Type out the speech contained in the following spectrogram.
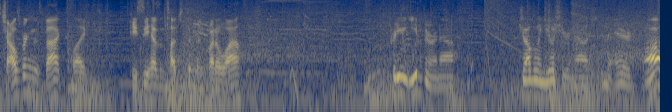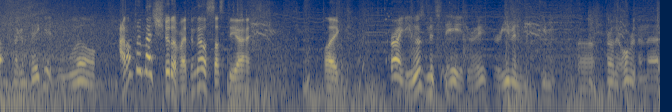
Charles bringing this back. Like, PC hasn't touched him in quite a while. Pretty even right now. Juggling Yoshi right now, in the air. Oh, is I gonna take it? It will. I don't think that should have. I think that was sus DI. Like, Right, he was mid stage, right? Or even even uh, further over than that.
